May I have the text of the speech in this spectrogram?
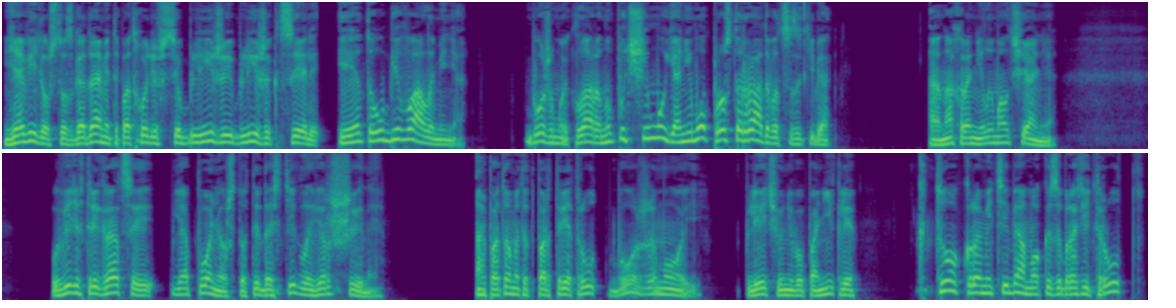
Я видел, что с годами ты подходишь все ближе и ближе к цели, и это убивало меня. Боже мой, Клара, ну почему я не мог просто радоваться за тебя?» Она хранила молчание. Увидев три грации, я понял, что ты достигла вершины. А потом этот портрет Рут, боже мой, плечи у него поникли. Кто, кроме тебя, мог изобразить Рут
